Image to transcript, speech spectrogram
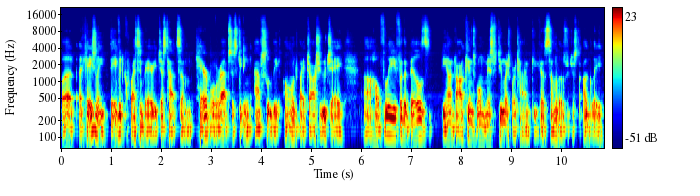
But occasionally, David Quessenberry just had some terrible reps, just getting absolutely owned by Josh Uche. Uh, hopefully, for the Bills, Dion Dawkins won't miss too much more time because some of those were just ugly.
